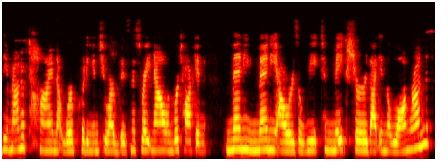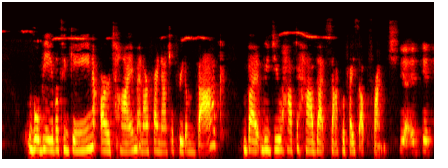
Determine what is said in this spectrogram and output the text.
the amount of time that we're putting into our business right now, and we're talking many, many hours a week to make sure that in the long run, we'll be able to gain our time and our financial freedom back. But we do have to have that sacrifice up front. Yeah, it, it's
